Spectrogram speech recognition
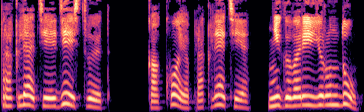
Проклятие действует. Какое проклятие? Не говори ерунду.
